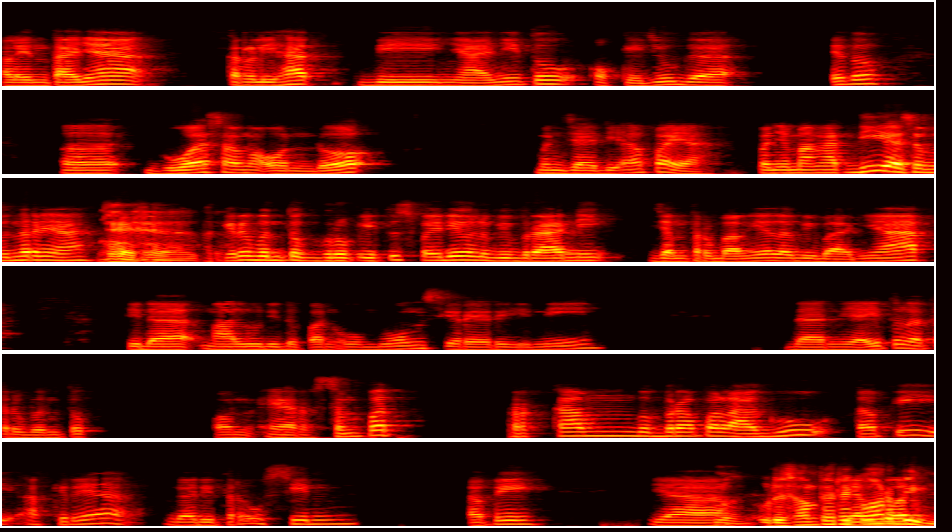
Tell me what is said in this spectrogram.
Talentanya terlihat di nyanyi tuh oke juga. Itu eh, gua sama Ondo menjadi apa ya? Penyemangat dia sebenarnya. Iya, Akhirnya bentuk grup itu supaya dia lebih berani, jam terbangnya lebih banyak, tidak malu di depan umum si Reri ini. Dan ya itulah terbentuk on air. Sempet rekam beberapa lagu, tapi akhirnya nggak diterusin. Tapi ya Udah sampai yang buat- recording.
